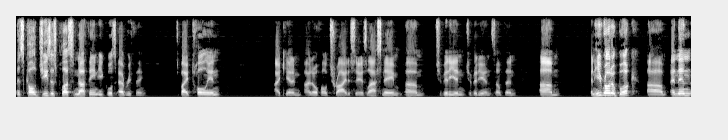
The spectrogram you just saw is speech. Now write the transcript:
is called Jesus Plus Nothing Equals Everything by Tullian. I can I don't know if I'll try to say his last name. Um, Chividian, Chividian something. Um, and he wrote a book. Um, and then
